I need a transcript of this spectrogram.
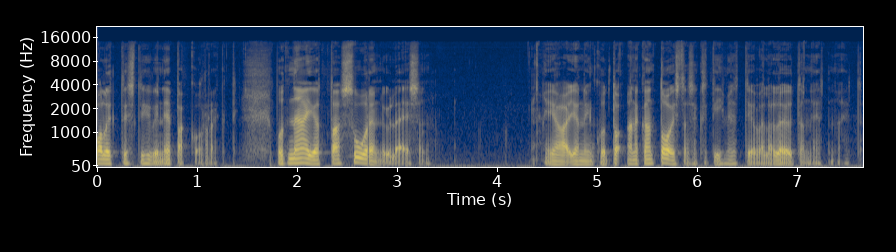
poliittisesti hyvin epäkorrekti. Mutta nämä ei ole taas suuren yleisön. Ja, ja niin kuin to, ainakaan toistaiseksi, että ihmiset eivät ole vielä löytäneet näitä.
